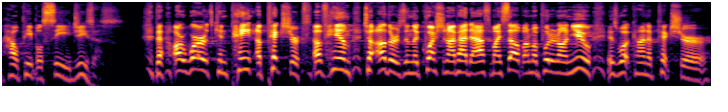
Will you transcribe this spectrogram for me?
how people see Jesus. That our words can paint a picture of Him to others. And the question I've had to ask myself, and I'm going to put it on you, is what kind of picture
